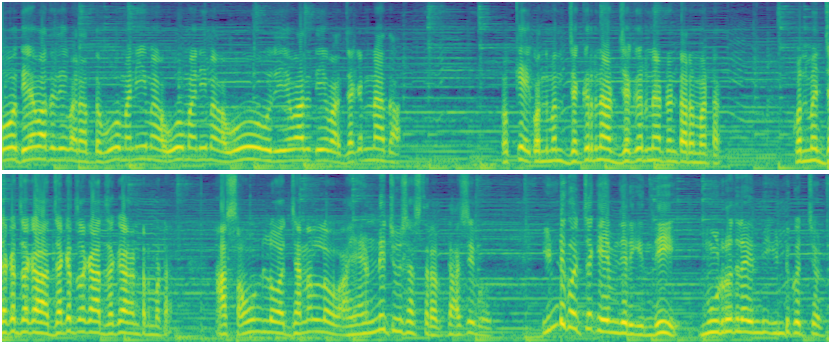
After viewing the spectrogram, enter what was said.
ఓ దేవాత దేవ అని అర్థం. ఓ మనీమ ఓ మనీమ ఓ దేవాత దేవ జగన్నాథ. ఓకే కొంతమంది జగన్నాథ్ జగన్నాథ్ అంటారు అనమాట కొంతమంది జగ జగ జగ జగ జగ అంటారనమాట ఆ సౌండ్లో ఆ జనంలో అవన్నీ చూసేస్తారు దాసేపు ఇంటికి వచ్చాక ఏం జరిగింది? మూడు రోజులైంది ఇంటికి వచ్చాడు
